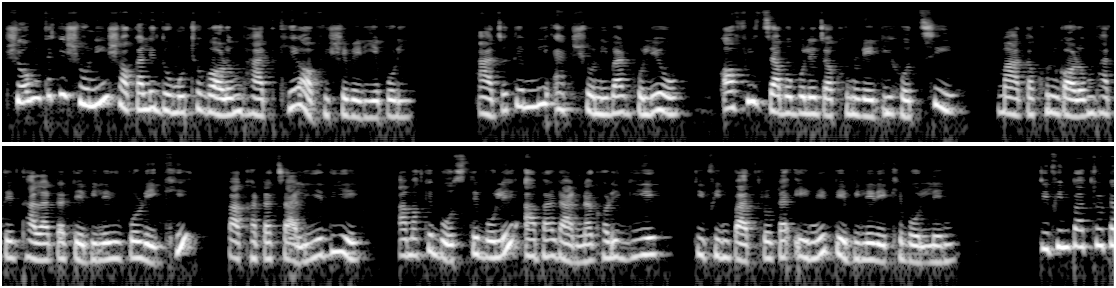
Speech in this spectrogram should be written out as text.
সোম থেকে শনি সকালে দুমুঠো গরম ভাত খেয়ে অফিসে বেরিয়ে পড়ি। আজও তেমনি এক শনিবার হলেও অফিস যাব বলে যখন রেডি হচ্ছি, মা তখন গরম ভাতের থালাটা টেবিলের উপর রেখে পাখাটা চালিয়ে দিয়ে আমাকে বসতে বলে আবার রান্নাঘরে গিয়ে টিফিন পাত্রটা এনে টেবিলে রেখে বললেন, টিফিন পাত্রটা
